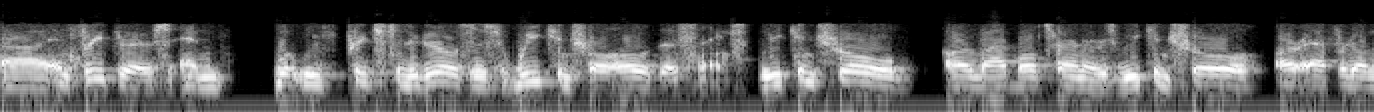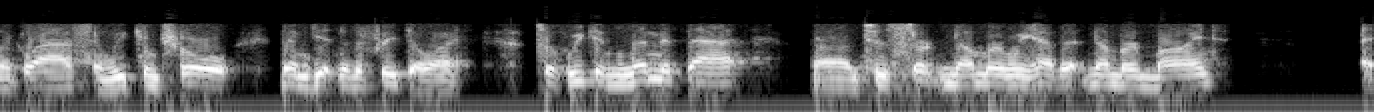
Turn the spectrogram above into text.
uh, and free throws. And what we've preached to the girls is we control all of those things. We control our live ball turnovers. We control our effort on the glass, and we control them getting to the free throw line. So if we can limit that um, to a certain number, and we have that number in mind, uh,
